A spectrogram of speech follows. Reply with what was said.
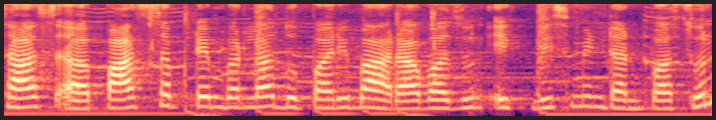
सहा पाच सप्टेंबरला दुपारी बारा वाजून एकवीस मिनिटांपासून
